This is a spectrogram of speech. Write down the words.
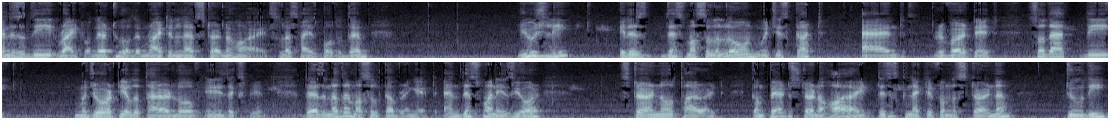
and this is the right one. There are two of them right and left sternohyoid so let's hide both of them. Usually it is this muscle alone which is cut and reverted so that the majority of the thyroid lobe is experienced. There's another muscle covering it and this one is your sternothyroid. Compared to sternohyoid this is connected from the sternum to the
